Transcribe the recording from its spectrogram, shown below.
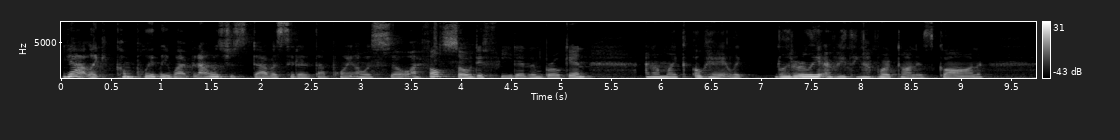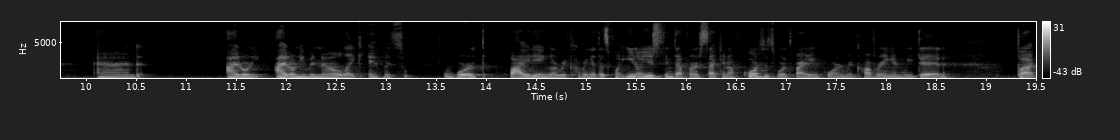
yeah, like completely wiped and I was just devastated at that point. I was so I felt so defeated and broken. And I'm like, okay, like literally everything I've worked on is gone and I don't I don't even know like if it's worth fighting or recovering at this point. You know, you just think that for a second. Of course it's worth fighting for and recovering and we did. But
